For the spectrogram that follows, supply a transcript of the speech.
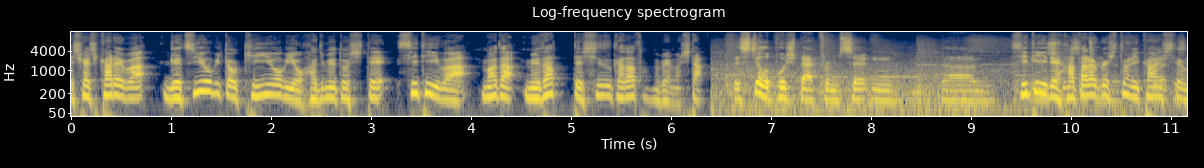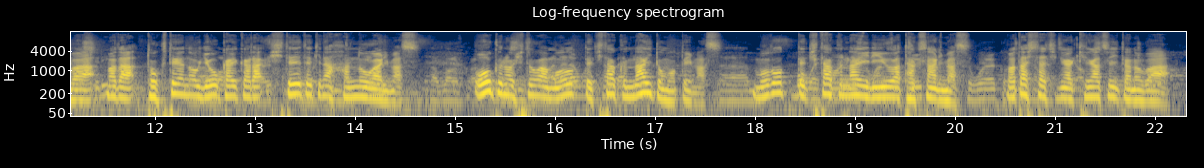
しかし彼は月曜日と金曜日をはじめとしてシティはまだ目立って静かだと述べました。シティで働く人に関してはまだ特定の業界から否定的な反応があります。多くの人が戻ってきたくないと思っています。戻ってきたくない理由はたくさんあります。私たちが気がついたのは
